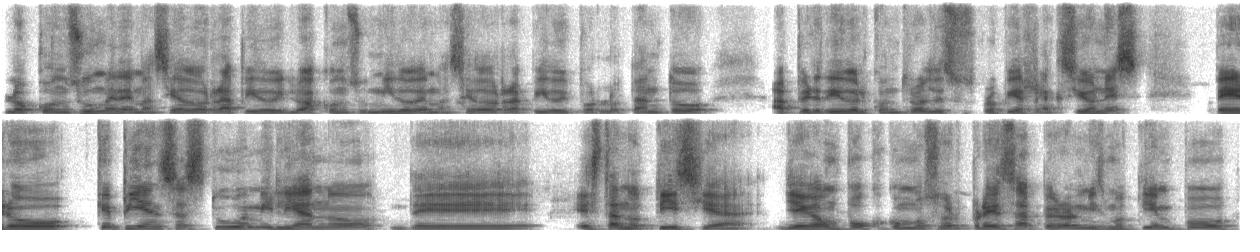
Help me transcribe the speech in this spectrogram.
lo consume demasiado rápido y lo ha consumido demasiado rápido y por lo tanto ha perdido el control de sus propias reacciones. Pero, ¿qué piensas tú, Emiliano, de esta noticia? Llega un poco como sorpresa, pero al mismo tiempo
